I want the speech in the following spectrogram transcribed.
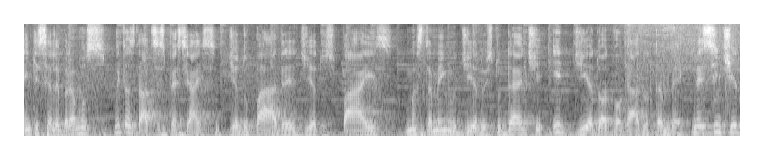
em que celebramos muitas datas especiais: Dia do Padre, Dia dos Pais, mas também o Dia do Estudante e Dia do Advogado também. Nesse sentido,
